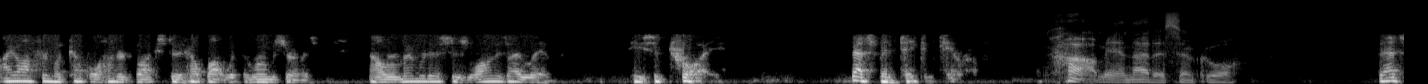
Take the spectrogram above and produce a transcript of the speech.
I offer him a couple of hundred bucks to help out with the room service. I'll remember this as long as I live. He said, Troy, that's been taken care of. Oh, man, that is so cool. That's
